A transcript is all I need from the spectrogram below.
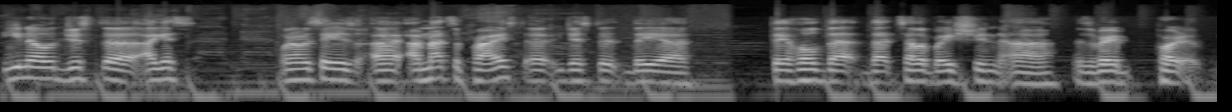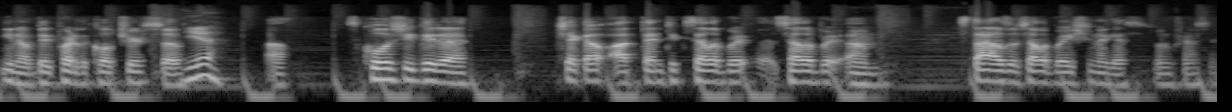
you know, just uh, I guess what I would say is uh, I'm not surprised. Uh, just that they uh, they hold that that celebration uh, as a very part, of, you know, big part of the culture. So Yeah. it's cool she could uh, check out authentic celebrate uh, celebrate um styles of celebration. I guess is what I'm trying to say.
